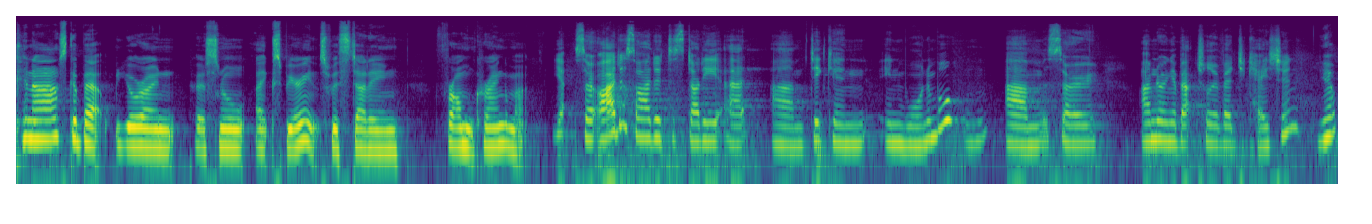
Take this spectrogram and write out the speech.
can I ask about your own personal experience with studying from Corangamite? Yeah, so I decided to study at um, Deakin in Warrnambool. Mm-hmm. Um, so I'm doing a Bachelor of Education. Yep.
